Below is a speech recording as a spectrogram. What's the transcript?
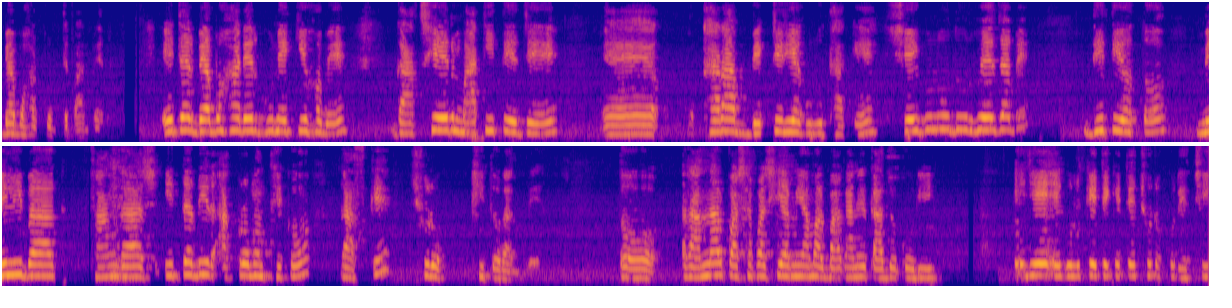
ব্যবহার করতে পারবেন। এটার ব্যবহারের গুণে কি হবে? গাছের মাটিতে যে খারাপ ব্যাকটেরিয়াগুলো থাকে, সেইগুলো দূর হয়ে যাবে। দ্বিতীয়ত, মিলিবাগ, ফাঙ্গাস ইত্যাদির আক্রমণ থেকেও গাছকে সুরক্ষিত রাখবে। তো রান্নার পাশাপাশি আমি আমার বাগানের কাজও করি। এই যে এগুলো কেটে কেটে ছোট করেছি,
